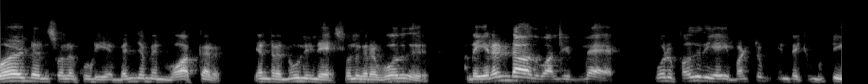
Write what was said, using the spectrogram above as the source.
வேர்ல்டு சொல்லக்கூடிய பெஞ்சமின் வாக்கர் என்ற நூலிலே சொல்லுகிற போது அந்த இரண்டாவது வால்யூம்ல ஒரு பகுதியை மட்டும் இன்றைக்கு முட்டி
